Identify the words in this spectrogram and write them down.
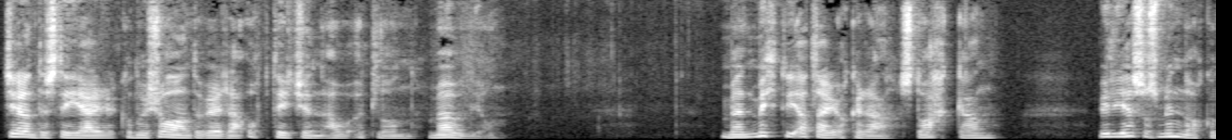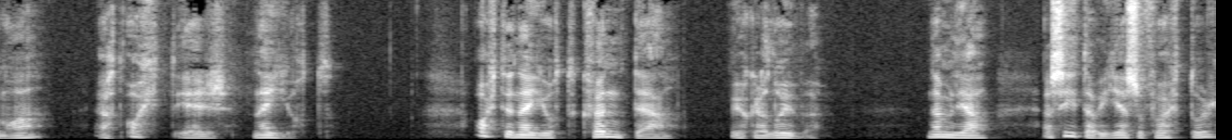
Gjerande stier kunne vi sjålande være opptidgen av ötlån møvlion. Men mitt i allar okkara stoakkan vil Jesus minna okkur nå at okt er neiot. Okt er neiot kvönda i okkara løyve, nemlig a sita vi Jesu føttor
